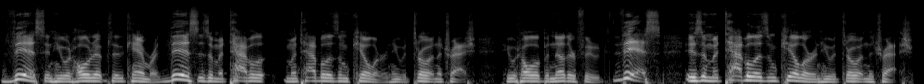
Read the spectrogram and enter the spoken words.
this and he would hold it up to the camera this is a metabol- metabolism killer and he would throw it in the trash. He would hold up another food this is a metabolism killer and he would throw it in the trash.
